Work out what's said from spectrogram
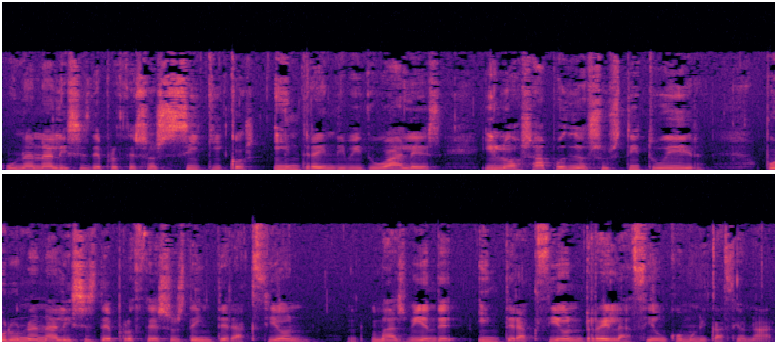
un análisis de procesos psíquicos intraindividuales y los ha podido sustituir por un análisis de procesos de interacción, más bien de interacción-relación comunicacional.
